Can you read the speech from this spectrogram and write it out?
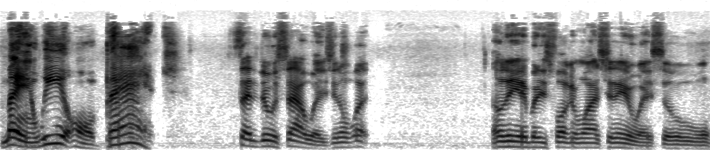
Man, we are back. Said to do it sideways. You know what? I don't think anybody's fucking watching anyway. So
